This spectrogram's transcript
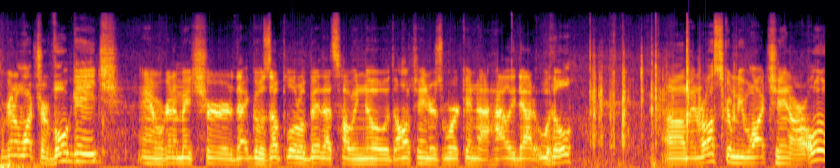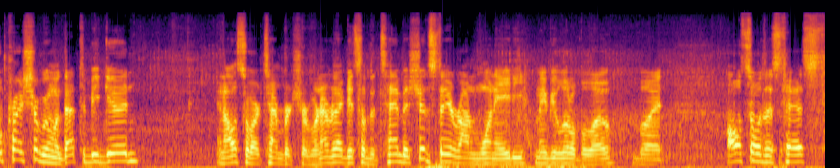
We're gonna watch our volt gauge and we're gonna make sure that goes up a little bit. That's how we know the alternator's working. I highly doubt it will. Um, and we're also gonna be watching our oil pressure. We want that to be good. And also our temperature. Whenever that gets up to temp, it should stay around 180, maybe a little below. But also this test,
